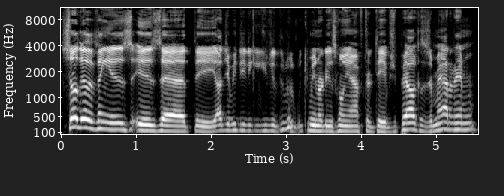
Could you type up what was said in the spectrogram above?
So the other thing is, is that the LGBT community is going after Dave Chappelle because they're mad at him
